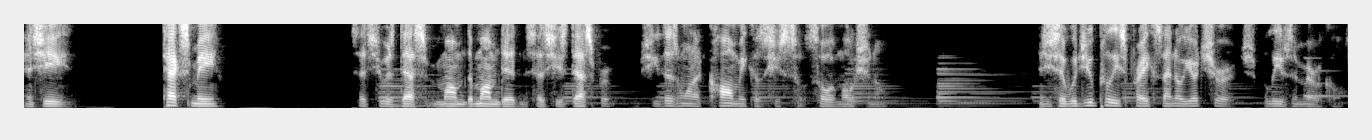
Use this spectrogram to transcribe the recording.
and she texted me, said she was desperate. Mom, the mom did, and said she's desperate. She doesn't want to call me because she's so, so emotional. And she said, Would you please pray? Because I know your church believes in miracles.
